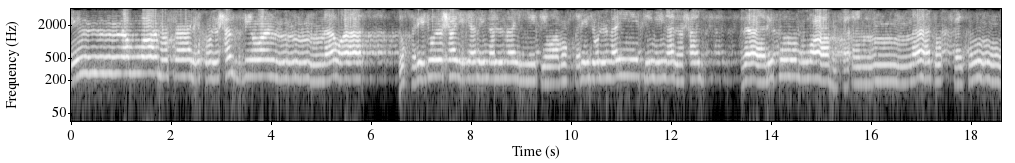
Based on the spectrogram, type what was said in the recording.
إن الله فالق الحب والنوى تخرج الحي من الميت ومخرج الميت من الحي. ذلكم الله فأما تؤفكون.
